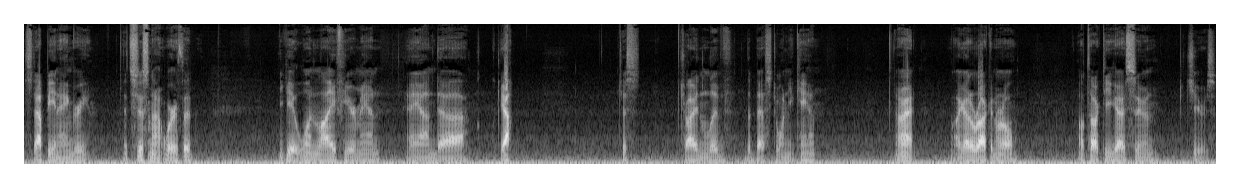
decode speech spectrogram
stop being angry. It's just not worth it you get one life here, man. And uh, yeah, just try and live the best one you can. All right. Well, I got to rock and roll. I'll talk to you guys soon. Cheers.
